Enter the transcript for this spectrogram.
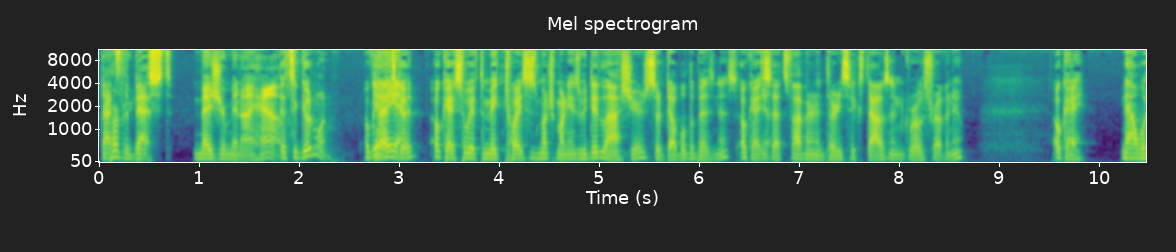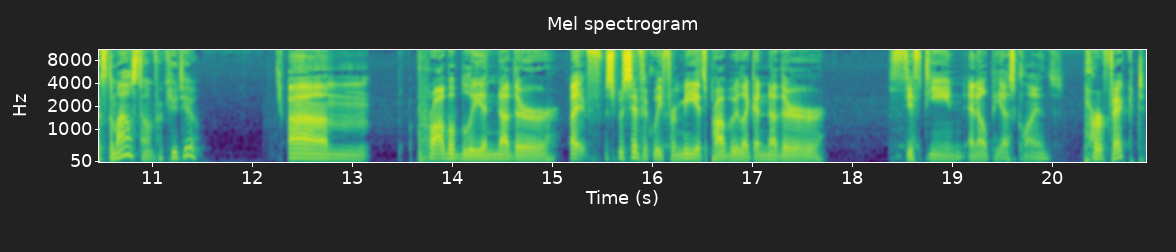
That's the best measurement I have. That's a good one. Okay, Yeah, that's yeah. good. Okay, so we have to make twice as much money as we did last year, so double the business. Okay, Yeah. so that's 536,000 gross revenue. Okay. Now what's the milestone for Q2? um, probably another. uh, Specifically for me, it's probably like another fifteen NLPS clients. Perfect.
